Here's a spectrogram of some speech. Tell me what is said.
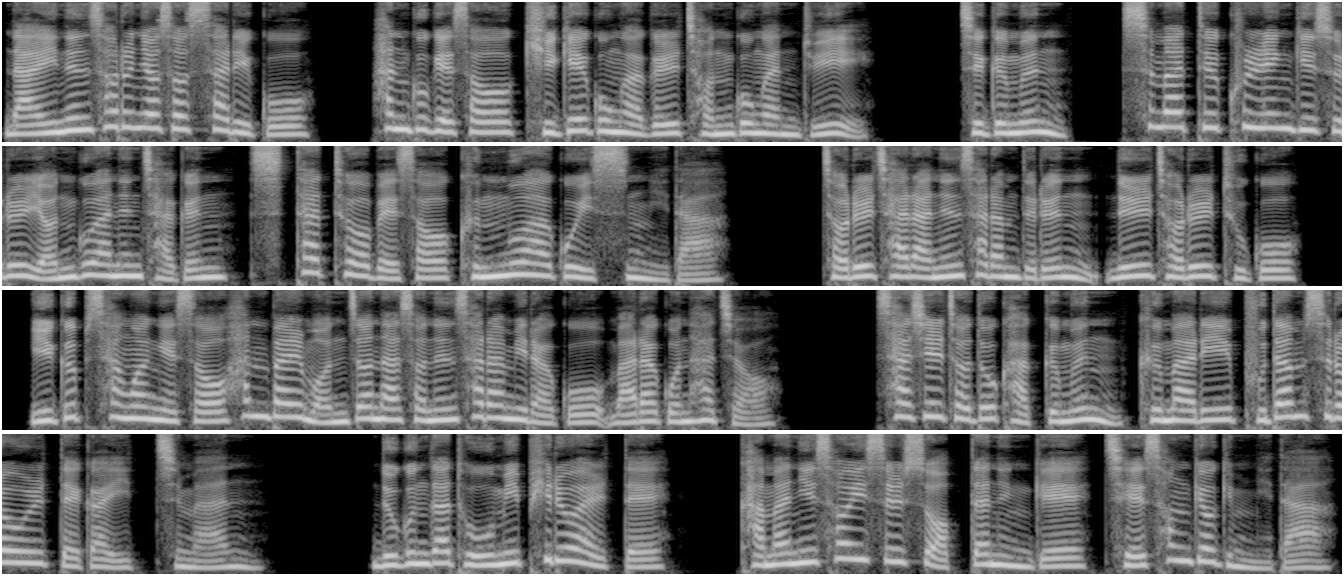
나이는 36살이고 한국에서 기계공학을 전공한 뒤 지금은 스마트 쿨링 기술을 연구하는 작은 스타트업에서 근무하고 있습니다. 저를 잘 아는 사람들은 늘 저를 두고 위급 상황에서 한 발 먼저 나서는 사람이라고 말하곤 하죠. 사실 저도 가끔은 그 말이 부담스러울 때가 있지만 누군가 도움이 필요할 때 가만히 서 있을 수 없다는 게 제 성격입니다.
